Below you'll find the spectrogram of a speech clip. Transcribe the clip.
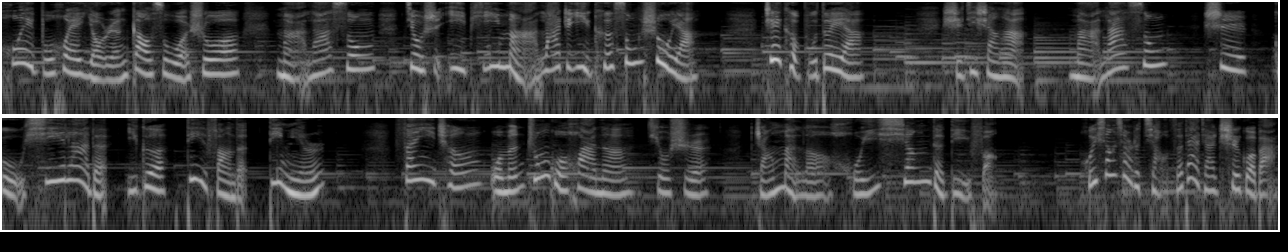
会不会有人告诉我说，马拉松就是一匹马拉着一棵松树呀？这可不对呀！实际上啊，马拉松是古希腊的一个地方的地名儿，翻译成我们中国话呢，就是长满了茴香的地方。茴香馅的饺子大家吃过吧？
